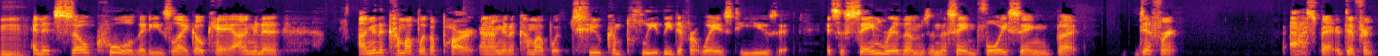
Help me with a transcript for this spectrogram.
Mm. And it's so cool that he's like, okay, I'm gonna I'm gonna come up with a part and I'm gonna come up with two completely different ways to use it. It's the same rhythms and the same voicing, but different aspect different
